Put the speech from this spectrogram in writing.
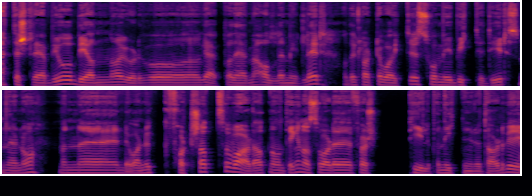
etterstreber jo bjørn og ulv og gaupe det her med alle midler. Og det er klart det var ikke så mye byttedyr som det er nå, men eh, det var nok fortsatt så var det at noen ting. Og så var det først tidlig på 1900-tallet vi,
